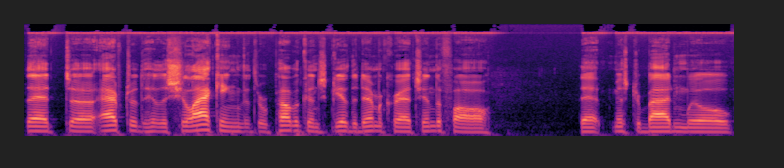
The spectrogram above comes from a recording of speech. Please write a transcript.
that uh, after the, the shellacking that the Republicans give the Democrats in the fall, that Mr. Biden will,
